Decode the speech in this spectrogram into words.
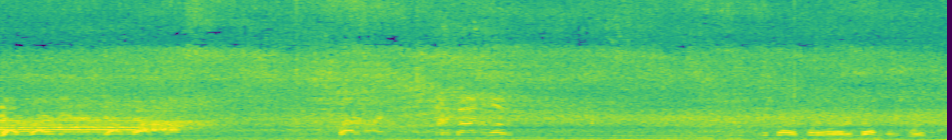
south fireman and south taxi. Ladder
